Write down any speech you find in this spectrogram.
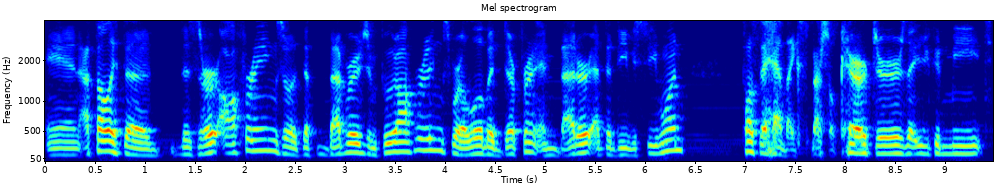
and I felt like the dessert offerings or like the beverage and food offerings were a little bit different and better at the DVC one. Plus, they had like special characters that you could meet,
